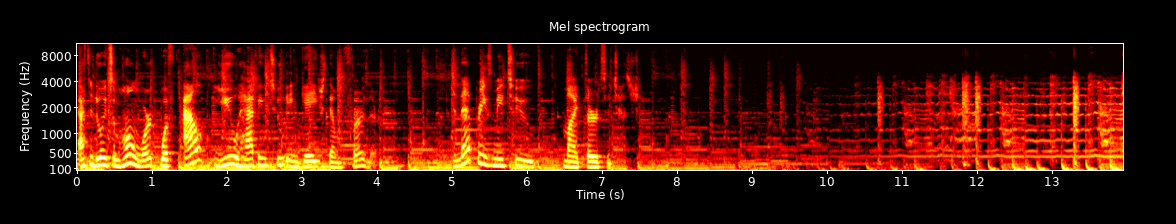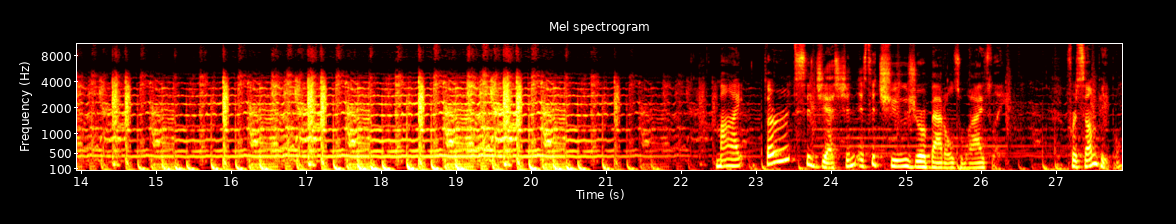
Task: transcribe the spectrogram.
after doing some homework without you having to engage them further. And that brings me to my third suggestion. Third suggestion is to choose your battles wisely. For some people,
